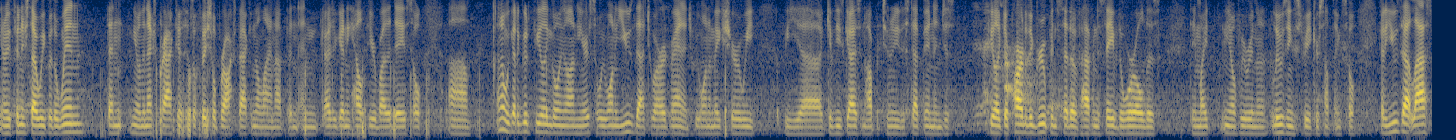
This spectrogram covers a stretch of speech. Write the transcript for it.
you know we finished that week with a win, then you know the next practice it's official Brock's back in the lineup and, and guys are getting healthier by the day. So um, I know we got a good feeling going on here so we want to use that to our advantage. We want to make sure we we uh, give these guys an opportunity to step in and just feel like they're part of the group instead of having to save the world as they might you know if we were in a losing streak or something. So got to use that last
